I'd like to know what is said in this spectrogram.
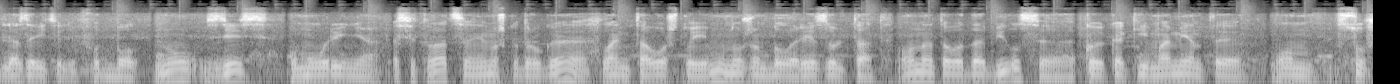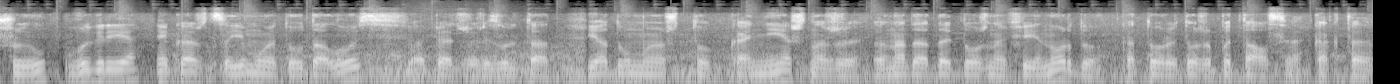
для зрителей футбол. Ну, здесь у Мауриньо ситуация немножко другая в плане того, что ему нужен был результат. Он этого добился. Кое-какие моменты он сушил в игре. Мне кажется, ему это удалось. Опять же, результат. Я думаю, что, конечно же, надо отдать должное Фейнорду, который тоже пытался как-то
